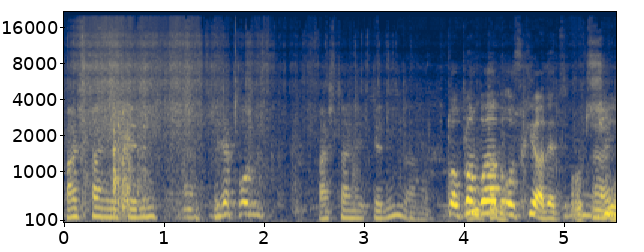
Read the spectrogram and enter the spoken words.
Kaç tane ekledin? Bir de formix Kaç tane ekledin de ama. toplam bayağı bir 32 adet. Otuz. Bir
